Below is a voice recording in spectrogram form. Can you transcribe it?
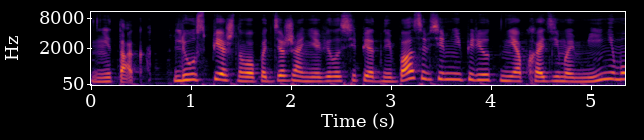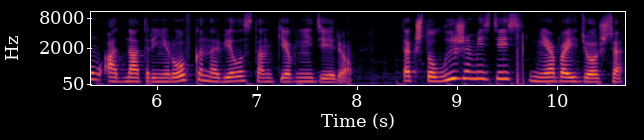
не так. Для успешного поддержания велосипедной базы в зимний период необходима минимум одна тренировка на велостанке в неделю. Так что лыжами здесь не обойдешься,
